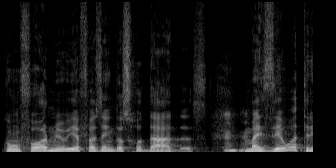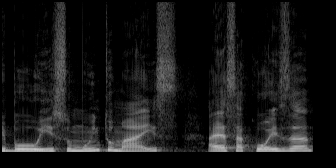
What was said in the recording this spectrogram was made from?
conforme eu ia fazendo as rodadas. Uhum. Mas eu atribuo isso muito mais a essa coisa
